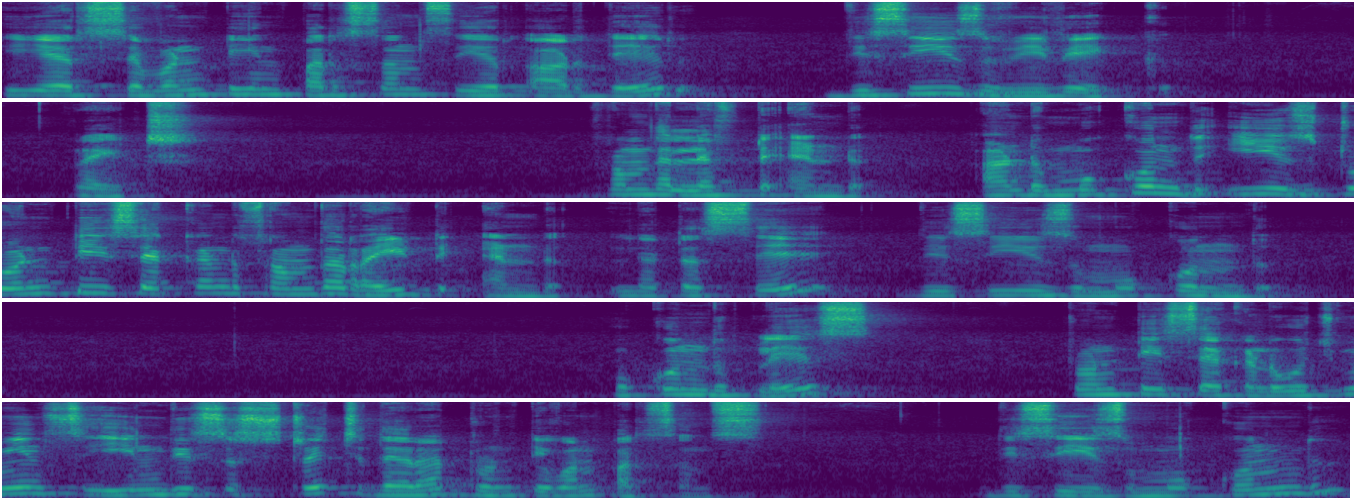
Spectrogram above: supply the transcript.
here 17 persons here are there this is vivek right from the left end and Mukund is 20 second from the right end. Let us say this is Mukund. Mukund place 20 second which means in this stretch there are 21 persons. This is Mukund.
